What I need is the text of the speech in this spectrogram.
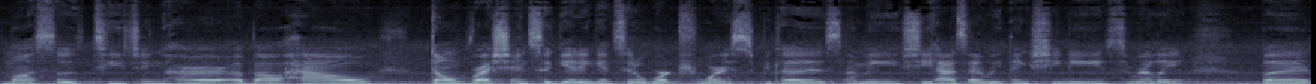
I'm also teaching her about how don't rush into getting into the workforce because I mean she has everything she needs really, but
